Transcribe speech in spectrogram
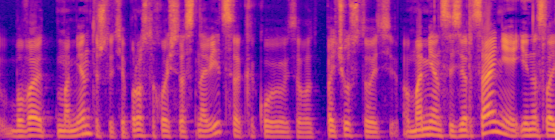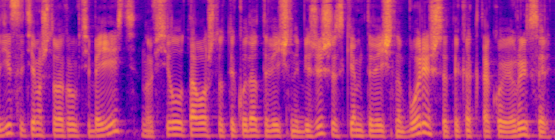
бывают моменты, что тебе просто хочется остановиться, какой-то вот почувствовать момент созерцания и насладиться тем, что вокруг тебя есть, но в силу того, что ты куда-то вечно бежишь и с кем-то вечно борешься, ты как такой рыцарь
